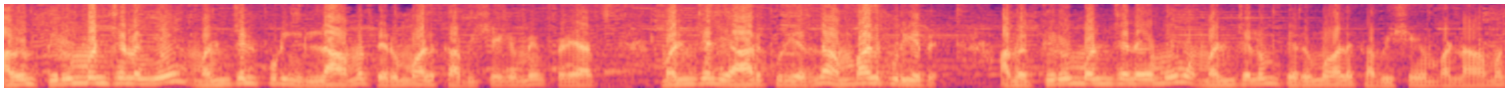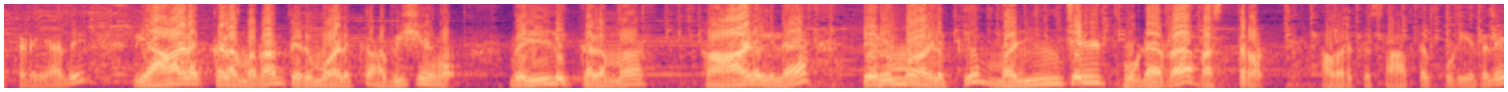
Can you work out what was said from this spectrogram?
அதுவும் திருமஞ்சனையும் மஞ்சள் பொடி இல்லாமல் பெருமாளுக்கு அபிஷேகமே கிடையாது. மஞ்சள் யாருக்குரியதுன்னா அம்பாளுக்குரியது. அந்த திருமஞ்சனமும் மஞ்சளும் பெருமாளுக்கு அபிஷேகம் பண்ணாமல் கிடையாது. வியாழக்கிழமை தான் பெருமாளுக்கு அபிஷேகம். வெள்ளிக்கிழமை காலையில் பெருமாளுக்கு மஞ்சள் புடவை வஸ்திரம். அவருக்கு சாத்தக்கூடியதுலே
